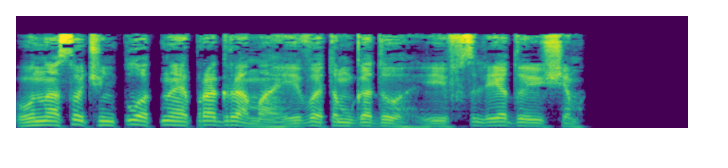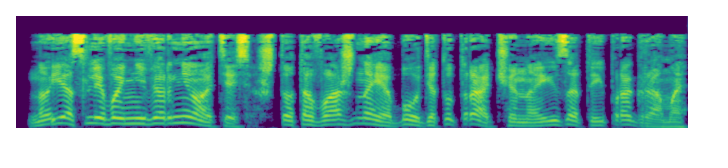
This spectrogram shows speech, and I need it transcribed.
«У нас очень плотная программа и в этом году, и в следующем. Но если вы не вернетесь, что-то важное будет утрачено из этой программы.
